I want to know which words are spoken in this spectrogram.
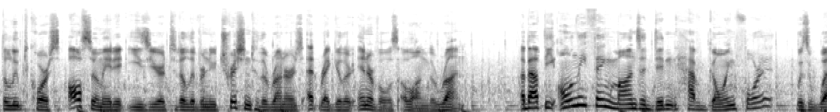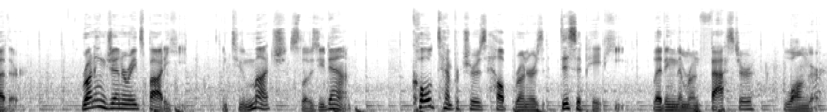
The looped course also made it easier to deliver nutrition to the runners at regular intervals along the run. About the only thing Monza didn't have going for it was weather. Running generates body heat, and too much slows you down. Cold temperatures help runners dissipate heat, letting them run faster, longer.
